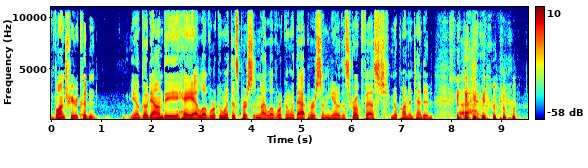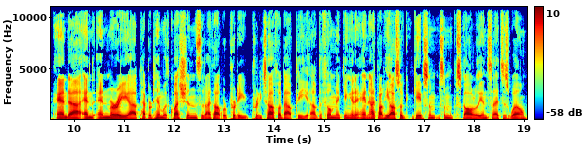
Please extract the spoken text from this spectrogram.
Von Trier couldn't you know go down the hey I love working with this person I love working with that person you know the stroke fest no pun intended uh, and uh, and and Murray uh, peppered him with questions that I thought were pretty pretty tough about the uh, the filmmaking and and I thought he also gave some some scholarly insights as well.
